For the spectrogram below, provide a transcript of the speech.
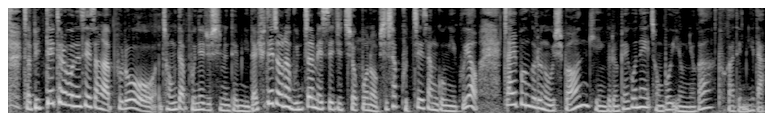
자, 빅데이터로 보는 세상 앞으로 정답 보내주시면 됩니다. 휴대전화 문자 메시지 지역번호 없이 샵 9730이고요. 짧은 글은 50원, 긴 글은 100원의 정보 이용료가 부과됩니다.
